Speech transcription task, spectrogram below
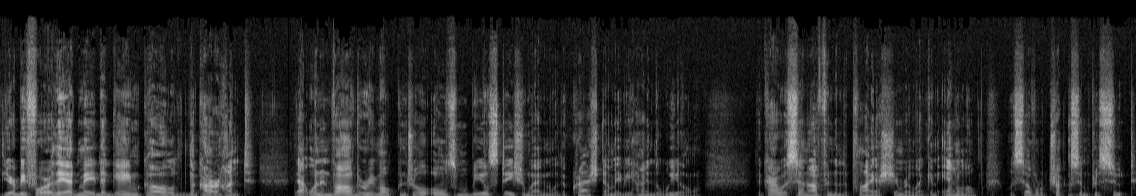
The year before, they had made a game called The Car Hunt. That one involved a remote control Oldsmobile station wagon with a crash dummy behind the wheel. The car was sent off into the playa shimmer like an antelope, with several trucks in pursuit,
